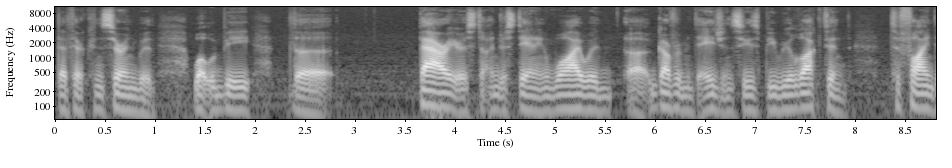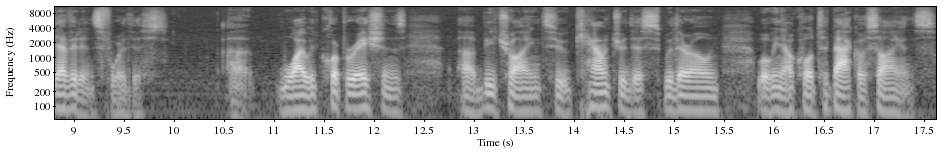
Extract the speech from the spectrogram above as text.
that they're concerned with, what would be the barriers to understanding why would uh, government agencies be reluctant to find evidence for this? Uh, why would corporations uh, be trying to counter this with their own, what we now call tobacco science?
